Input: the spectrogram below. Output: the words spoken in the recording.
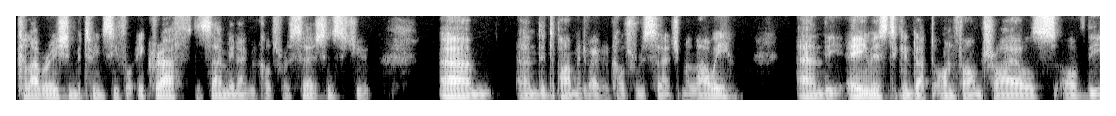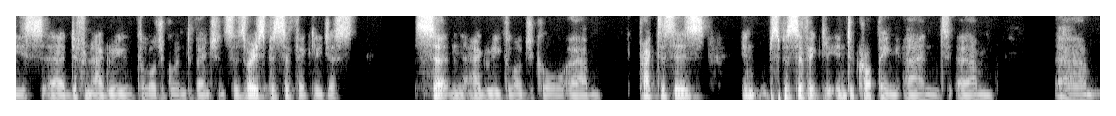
collaboration between CIFOR ICRAF, the Zambian Agricultural Research Institute, um, and the Department of Agricultural Research Malawi. And the aim is to conduct on-farm trials of these uh, different agroecological interventions. So it's very specifically just certain agroecological um, practices, in specifically intercropping and um, um,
